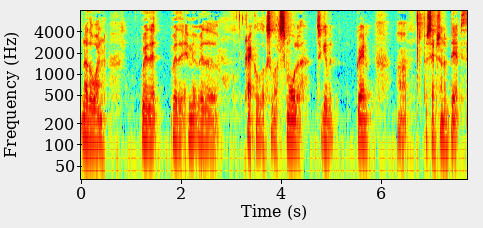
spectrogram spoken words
Another one where that where the where the crackle looks a lot smaller to give it greater uh, perception of depth.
